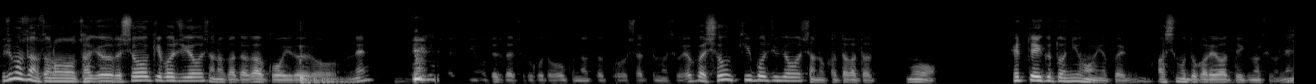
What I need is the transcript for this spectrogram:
藤本さんその先ほど小規模事業者の方がこういろいろね、えー最近お手伝いすることが多くなったとおっしゃってましたがやっぱり小規模事業者の方々も減っていくと日本やっぱり足元から弱っていきますよね。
